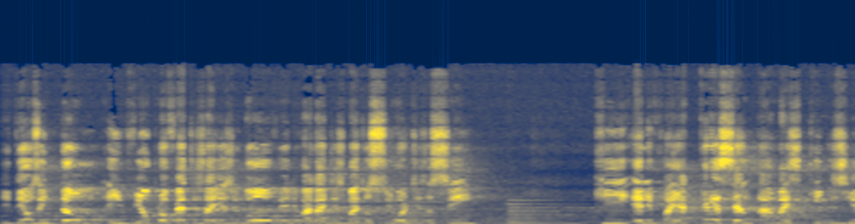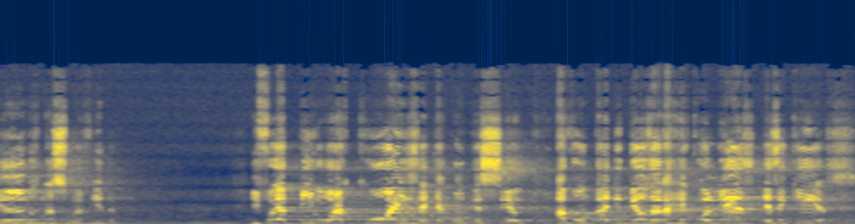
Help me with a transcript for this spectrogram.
E Deus então envia o profeta Isaías de novo, e ele vai lá e diz: Mas o Senhor diz assim: que ele vai acrescentar mais 15 anos na sua vida. E foi a pior coisa que aconteceu. A vontade de Deus era recolher Ezequias.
